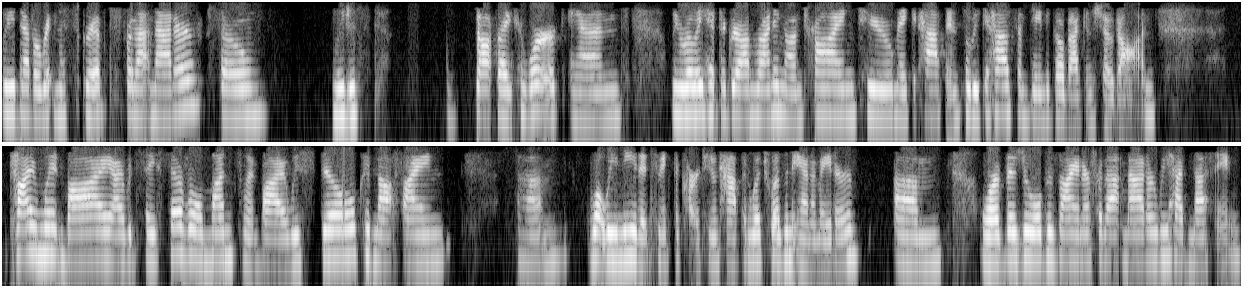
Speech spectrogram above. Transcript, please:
we had never written a script for that matter. So we just got right to work and we really hit the ground running on trying to make it happen so we could have something to go back and show Don. Time went by, I would say several months went by. We still could not find um, what we needed to make the cartoon happen, which was an animator um, or a visual designer for that matter. We had nothing.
